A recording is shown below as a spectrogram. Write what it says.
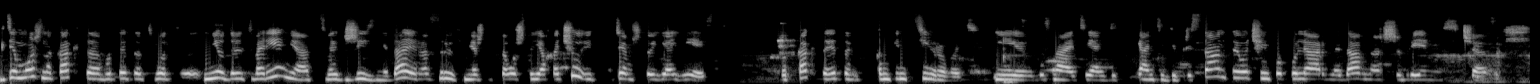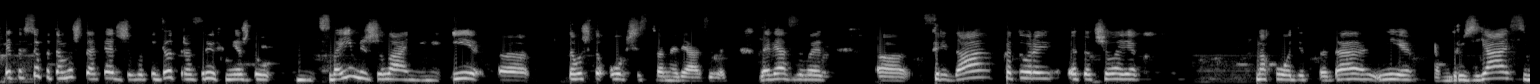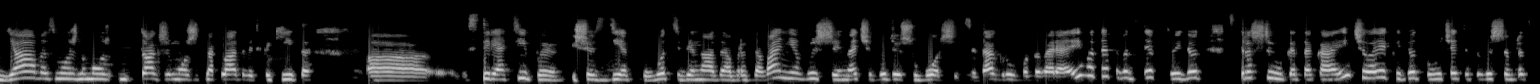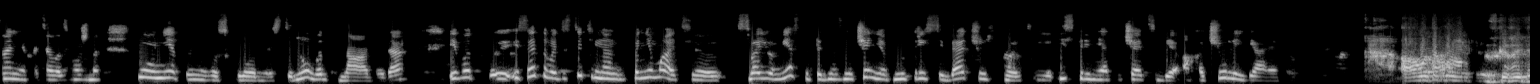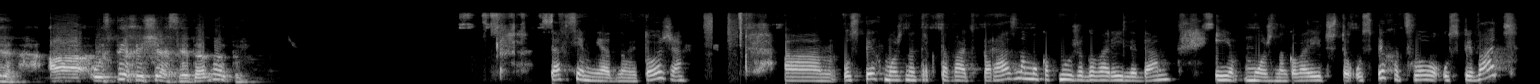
где можно как-то вот этот вот неудовлетворение от своих жизней, да, и разрыв между того, что я хочу, и тем, что я есть, вот как-то это компенсировать. И вы знаете, анти, антидепрессанты очень популярны да, в наше время сейчас. Это все потому, что, опять же, вот идет разрыв между своими желаниями и э, того, что общество навязывает. Навязывает э, среда, в которой этот человек находится, да, и там, друзья, семья, возможно, мож, также может накладывать какие-то э, стереотипы еще с детства. Вот тебе надо образование выше, иначе будешь уборщицей, да, грубо говоря. И вот это вот с детства идет страшилка такая, и человек идет получать это высшее образование, хотя, возможно, ну, нет у него склонности, ну, вот надо, да. И вот э, из этого действительно понимать э, свое место, предназначение внутри себя чувствовать и искренне отвечать себе, а хочу ли я это. А вот такой скажите, а успех и счастье – это одно и то же? Совсем не одно и то же. Успех можно трактовать по-разному, как мы уже говорили, да, и можно говорить, что успех от слова «успевать»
